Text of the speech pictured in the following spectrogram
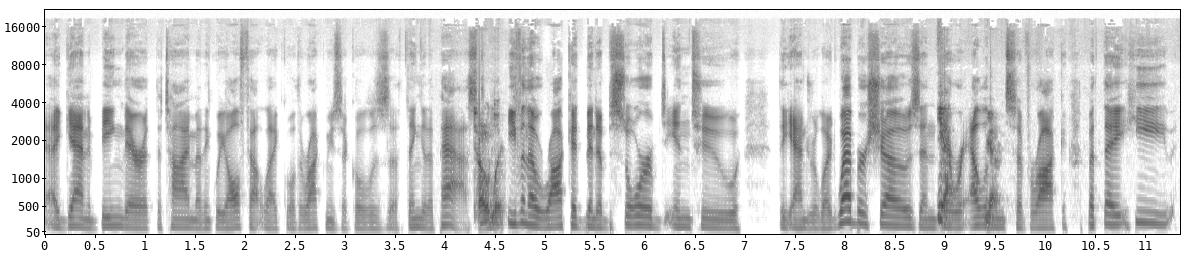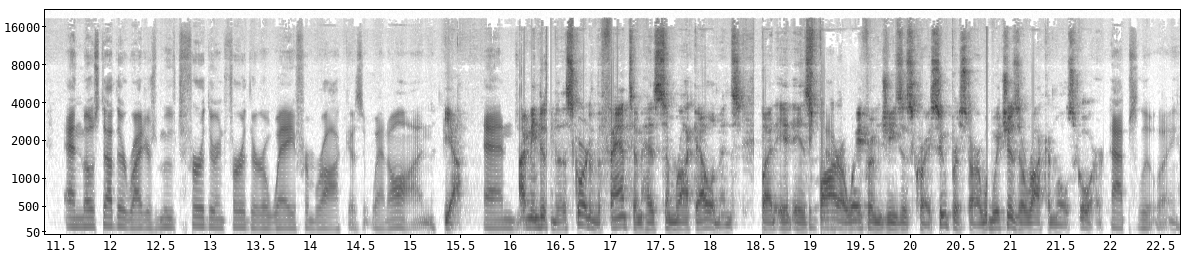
again, being there at the time, I think we all felt like, well, the rock musical is a thing of the past. Totally. Even though rock had been absorbed into the Andrew Lloyd Webber shows and Yeah, there were yeah. elements of rock, but they, he, and most other writers moved further and further away from rock as it went on. Yeah. And I mean, the- score to the Phantom has some rock elements, but it is far away from Jesus Christ Superstar, which is a rock and roll score. Absolutely.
